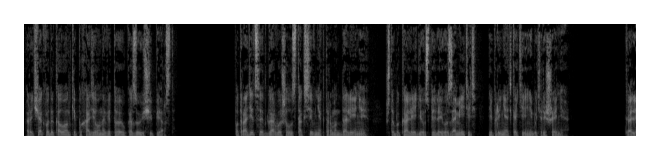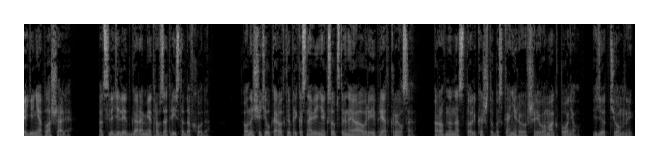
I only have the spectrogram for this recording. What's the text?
Рычаг водоколонки походил на витой указующий перст. По традиции Эдгар вышел из такси в некотором отдалении, чтобы коллеги успели его заметить и принять какие-нибудь решения. Коллеги не оплошали. Отследили Эдгара метров за триста до входа. Он ощутил короткое прикосновение к собственной ауре и приоткрылся. Ровно настолько, чтобы сканировавший его маг понял. Идет темный.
